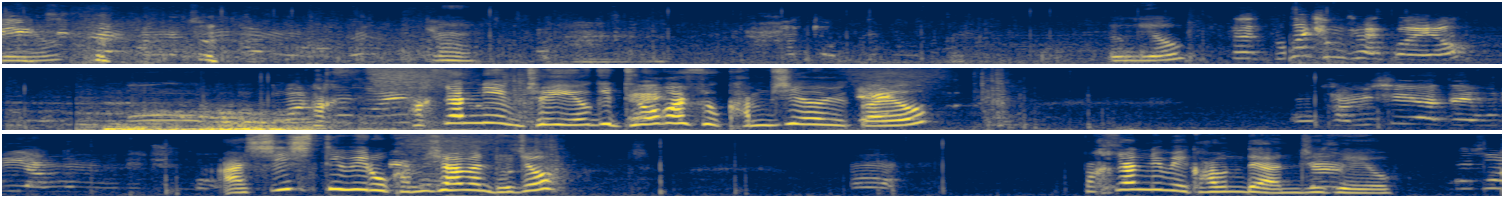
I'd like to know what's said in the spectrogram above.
그래요? 네. 여기요? 그 누가 청소할 거예요? 어, 누가 박, 청소해? 박사님, 저희 여기 들어가서 감시할까요? 어, 감시해야 돼. 우리 양은 우리 죽어. 아, CCTV로 감시하면 되죠? 어, 박사님이 가운데 앉으세요. 청소해.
